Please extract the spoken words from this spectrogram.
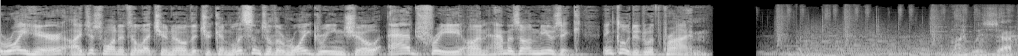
Roy here. I just wanted to let you know that you can listen to The Roy Green Show ad free on Amazon Music, included with Prime. I was uh,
